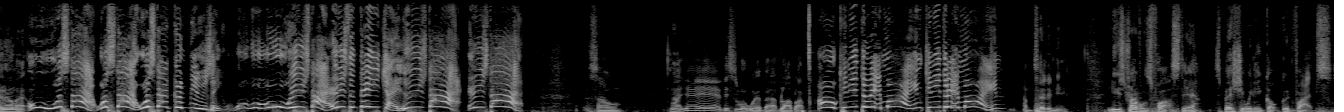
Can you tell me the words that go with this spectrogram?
And they're like, oh, what's that? What's that? What's that good music? Ooh, who's that? Who's the DJ? Who's that? Who's that? So, like, yeah, yeah, yeah, this is what we're about, blah, blah. Oh, can you do it in mine? Can you do it in mine? I'm telling you, news travels fast, yeah? Especially when you've got good vibes.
